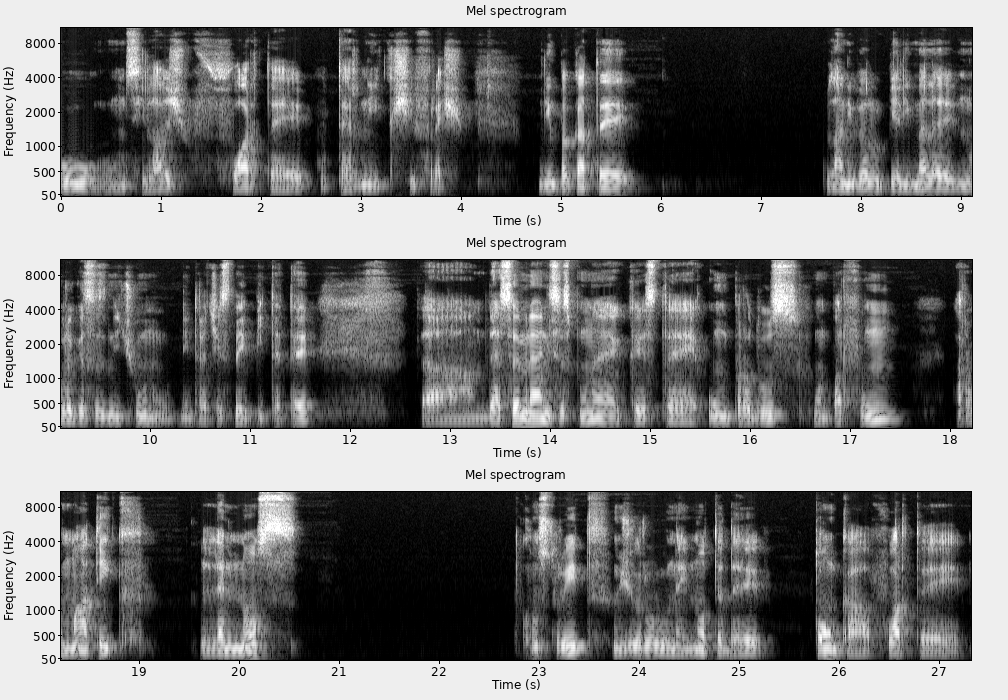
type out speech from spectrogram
un silaj foarte puternic și fresh. Din păcate, la nivelul pielii mele nu regăsesc niciunul dintre aceste epitete. De asemenea, ni se spune că este un produs, un parfum aromatic, lemnos, construit în jurul unei note de tonka foarte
